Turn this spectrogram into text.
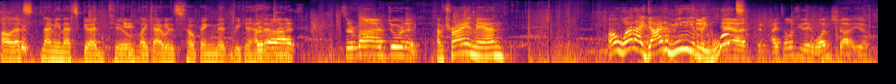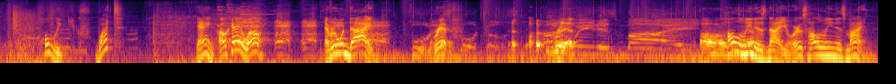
Oh, that's, I mean, that's good too. Like, I was hoping that we could have that Survive! many. Survive, Jordan! I'm trying, man. Oh, what? I died immediately. What? Yeah, I told you they one-shot you. Holy, what? Dang. Okay, well, everyone died. Rip. Rip. is mine. Oh, Halloween no. is not yours. Halloween is mine.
